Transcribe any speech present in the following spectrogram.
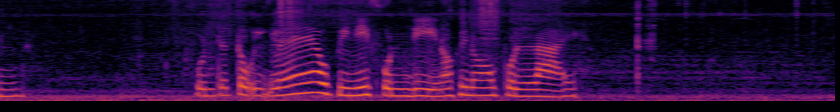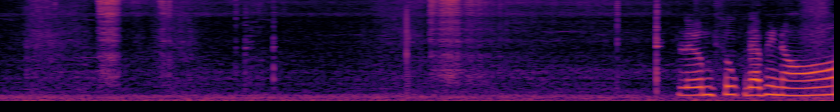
นฝนจะตกอีกแล้ว ปีนี้ฝนดีเนาะพี่น้องฝนหลาย เริ่มสุกแล้วพี่น้อง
